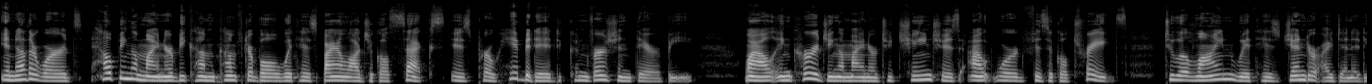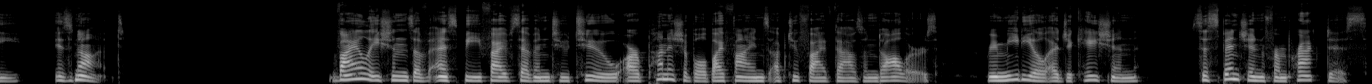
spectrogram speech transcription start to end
In other words, helping a minor become comfortable with his biological sex is prohibited conversion therapy, while encouraging a minor to change his outward physical traits to align with his gender identity is not. Violations of SB 5722 are punishable by fines up to $5,000, remedial education, suspension from practice,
